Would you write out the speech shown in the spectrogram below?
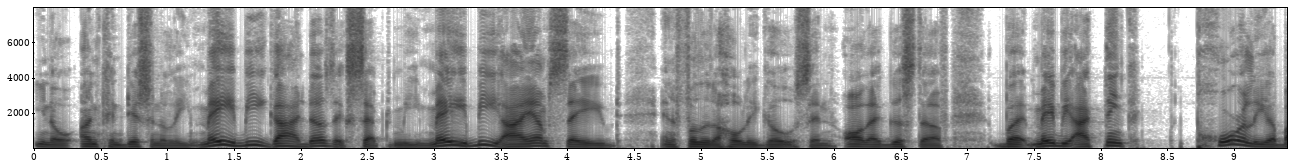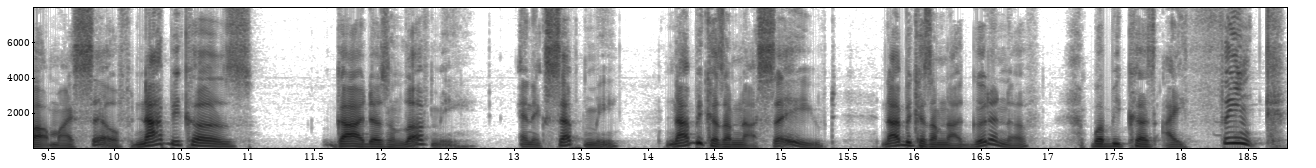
you know, unconditionally. Maybe God does accept me. Maybe I am saved and full of the Holy Ghost and all that good stuff. But maybe I think poorly about myself, not because God doesn't love me and accept me, not because I'm not saved, not because I'm not good enough, but because I think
